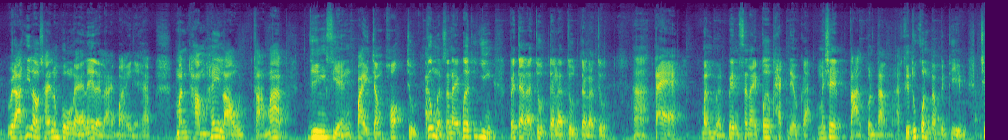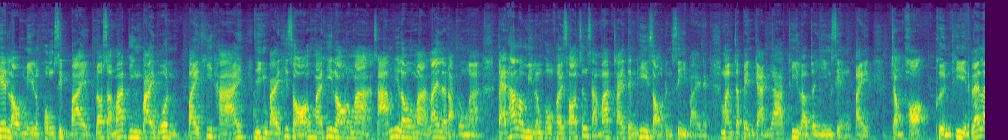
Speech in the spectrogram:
4 เวลาที่เราใช้ลำโพงไลอาเล่หลาย ๆ ใบเนี่ยครับ มันทำให้เราสามารถ ยิงเสียงไปจำเพาะจุด ก็เหมือนสไนเปอร์ที่ยิงไปแต่ละจุดแต่ละจุดแต่ละจุดอ่าแต่ มันเหมือนเป็นสไนเปอร์แพ็คเดียวกัน ไม่ใช่ต่างคนต่างมา คือทุกคนทำเป็นทีม เช่นเรามีลำโพง 10 ใบ เราสามารถยิงใบบนไปที่ท้าย ยิงใบที่2ใบที่รองลงมา 3 ที่รองลงมาไล่ระดับลงมา แต่ถ้าเรามีลำโพงพอยซอสซึ่งสามารถใช้เต็มที่ 2-4 ใบเนี่ยมันจะเป็นการยากที่เราจะยิงเสียงไปจำเพาะพื้นที่ และไล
